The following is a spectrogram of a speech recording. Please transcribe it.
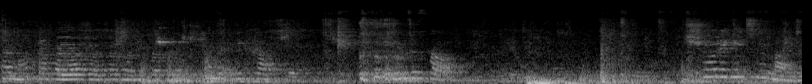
Tamam. Dikkatli. Elinize sağlık. Şöyle geçin bence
